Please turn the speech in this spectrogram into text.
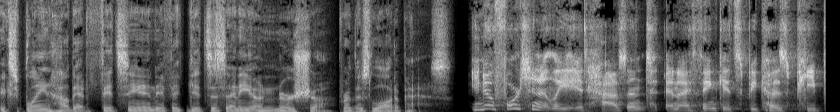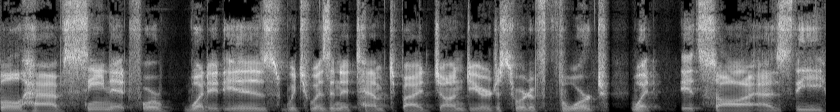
Explain how that fits in if it gets us any inertia for this law to pass. You know, fortunately, it hasn't. And I think it's because people have seen it for what it is, which was an attempt by John Deere to sort of thwart what it saw as the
